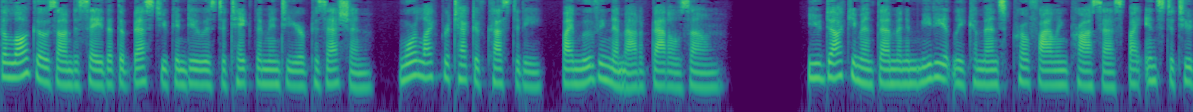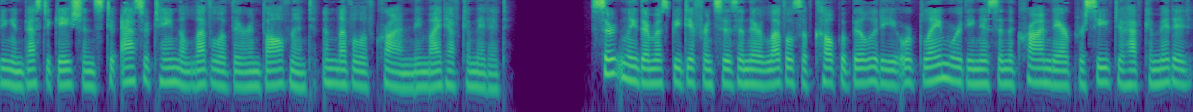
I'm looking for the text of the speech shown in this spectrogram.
The law goes on to say that the best you can do is to take them into your possession, more like protective custody, by moving them out of battle zone. You document them and immediately commence profiling process by instituting investigations to ascertain the level of their involvement and level of crime they might have committed. Certainly, there must be differences in their levels of culpability or blameworthiness in the crime they are perceived to have committed,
